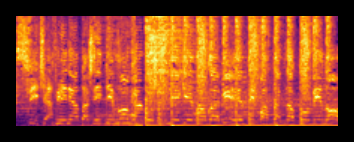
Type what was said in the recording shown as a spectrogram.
Сейчас меня тошнит немного Нужен мне гемоглобин Ты поставь на стол вино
